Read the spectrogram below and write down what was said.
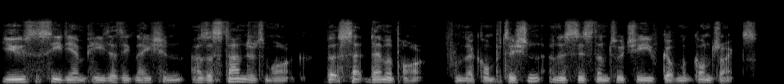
use the CDMP designation as a standards mark that set them apart from their competition and assist them to achieve government contracts.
